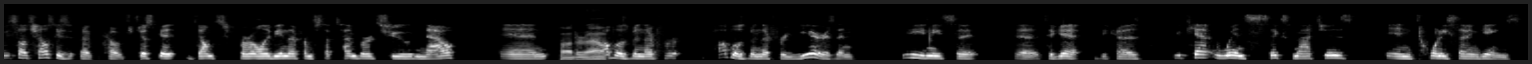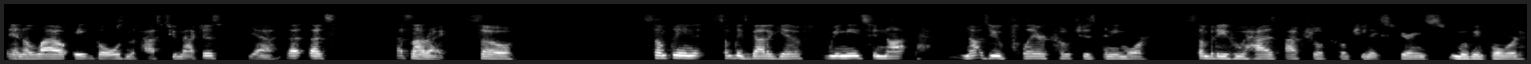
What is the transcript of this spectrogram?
We saw Chelsea's uh, coach just get dumped for only being there from September to now, and Potter out. Pablo's been there for Pablo's been there for years, and he needs to to to get because you can't win six matches in 27 games and allow eight goals in the past two matches. Yeah, that that's that's not right. So something something's got to give. We need to not not do player coaches anymore. Somebody who has actual coaching experience moving forward.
